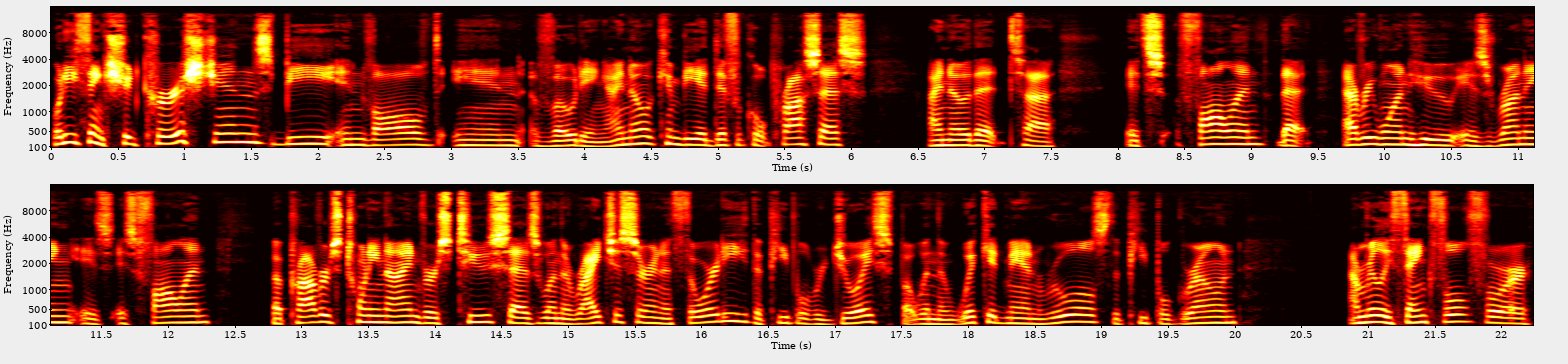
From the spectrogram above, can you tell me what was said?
What do you think? Should Christians be involved in voting? I know it can be a difficult process. I know that uh, it's fallen, that everyone who is running is, is fallen. But Proverbs 29, verse 2 says, When the righteous are in authority, the people rejoice, but when the wicked man rules, the people groan. I'm really thankful for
